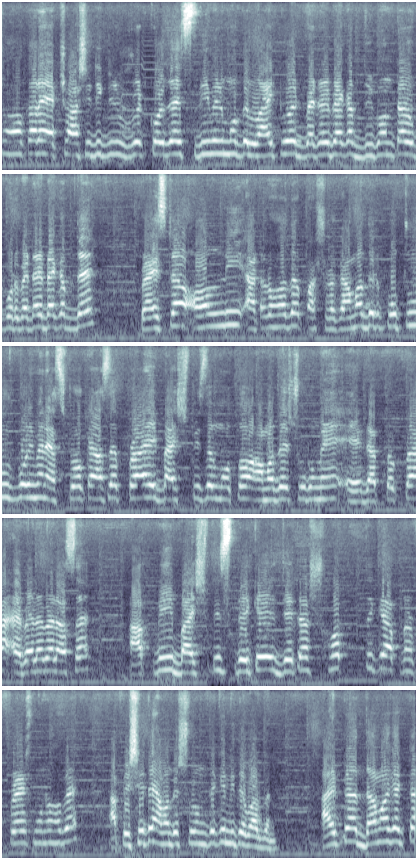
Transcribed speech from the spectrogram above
সহকারে একশো আশি ডিগ্রি রোটেট করে যায় স্ক্রিনের মধ্যে লাইট ওয়েট ব্যাটারি ব্যাকআপ দুই ঘণ্টার উপর ব্যাটারি ব্যাকআপ দেয়। প্রাইসটা অনলি আঠারো হাজার পাঁচশো টাকা। আমাদের প্রচুর পরিমাণ স্টকে আছে, প্রায় বাইশ পিসের মতো আমাদের শোরুমে এই ল্যাপটপটা অ্যাভেলেবেল আছে। আপনি বাইশ পিস দেখে যেটা সব থেকে আপনার ফ্রেশ মনে হবে, আপনি সেটাই আমাদের শোরুম থেকে নিতে পারবেন। আরেকটা দামাক একটা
